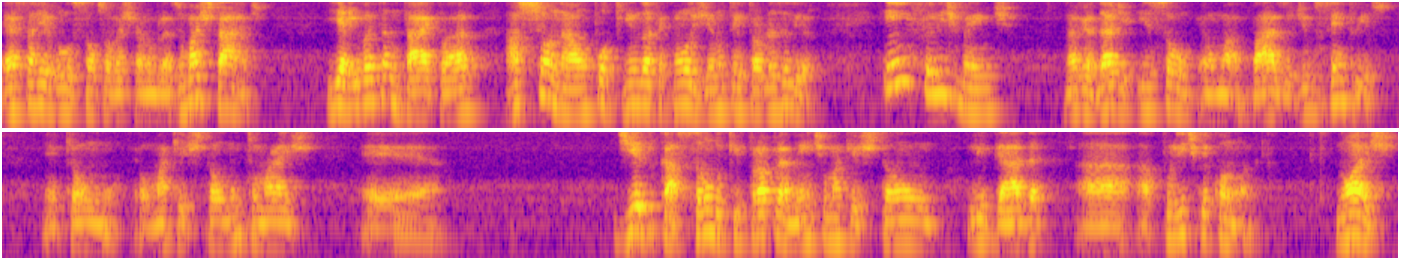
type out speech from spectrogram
essa revolução só vai chegar no Brasil mais tarde. E aí vai tentar, é claro, acionar um pouquinho da tecnologia no território brasileiro. Infelizmente, na verdade, isso é uma base, eu digo sempre isso, né, que é, um, é uma questão muito mais é, de educação do que propriamente uma questão ligada à, à política econômica. Nós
